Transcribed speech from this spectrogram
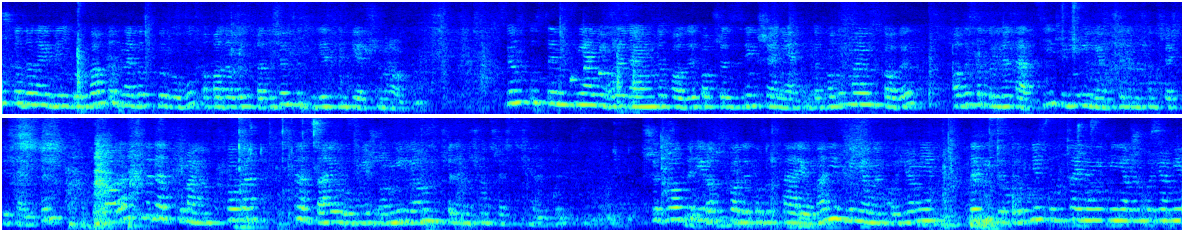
uszkodzonej w wyniku gwałtownego spływu wód opadowych w 2021 roku. W związku z tym zmianie ulegają dochody poprzez zwiększenie dochodów majątkowych o wysokości dotacji, czyli 1 076 tysięcy oraz wydatki majątkowe wzrastają również o 1 076 tysięcy. Przychody i rozchody pozostają na niezmienionym poziomie, deficyt również pozostaje na niezmienionym poziomie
